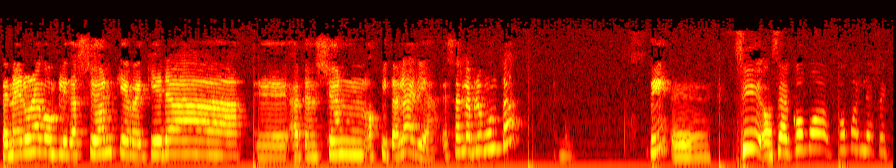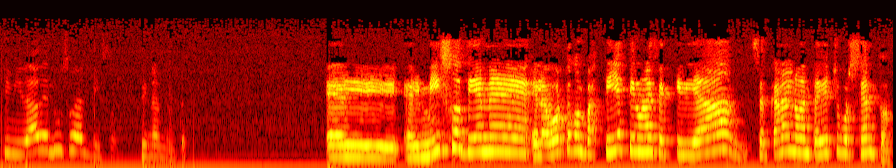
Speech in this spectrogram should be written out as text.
Tener una complicación que requiera eh, atención hospitalaria. ¿Esa es la pregunta? ¿Sí? Eh, sí, o sea, ¿cómo, ¿cómo es la efectividad del uso del miso, finalmente? El, el miso tiene, el aborto con pastillas tiene una efectividad cercana al 98%.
